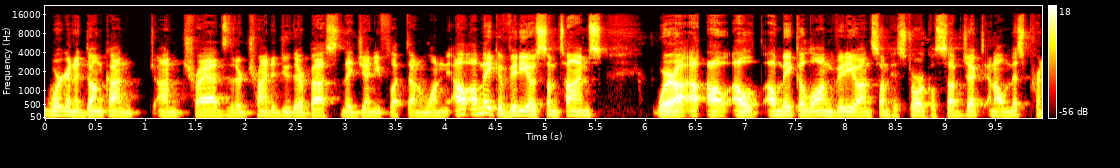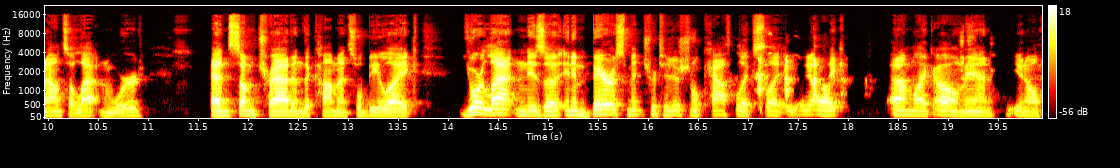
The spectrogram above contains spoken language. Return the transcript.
we're going to dunk on on trads that are trying to do their best and they genuflect on one. I'll, I'll make a video sometimes where I, I'll I'll I'll make a long video on some historical subject and I'll mispronounce a Latin word, and some trad in the comments will be like, "Your Latin is a, an embarrassment to traditional Catholics," like you know, like, and I'm like, "Oh man, you know."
